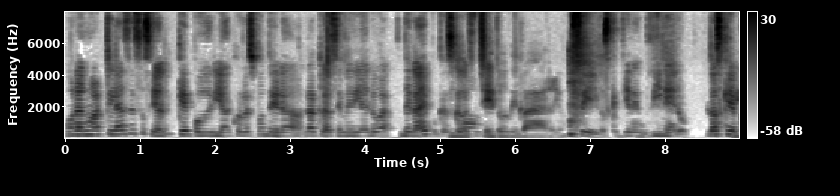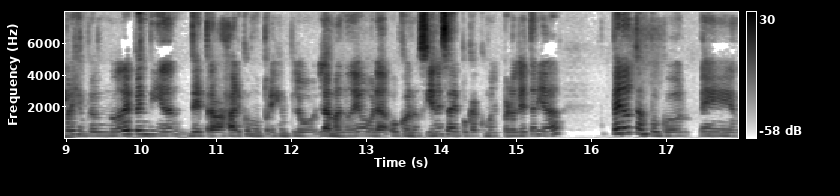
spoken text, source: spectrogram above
una nueva clase social que podría corresponder a la clase media de la época. los chetos del barrio. Sí, los que tienen dinero los que, por ejemplo, no dependían de trabajar como, por ejemplo, la mano de obra o conocían esa época como el proletariado, pero tampoco eh,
